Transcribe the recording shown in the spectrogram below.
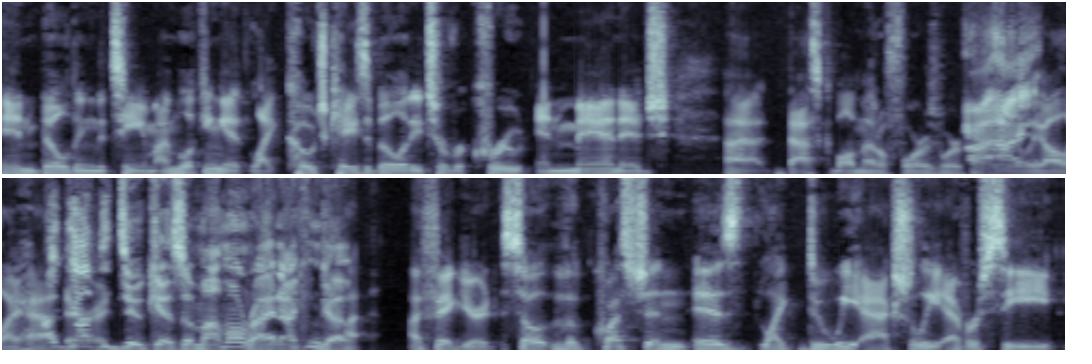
in building the team. I'm looking at like Coach K's ability to recruit and manage uh, basketball metaphors were really I, all I had. I got there. the Dukeism. I'm all right. I can go. I, I figured. So the question is, like, do we actually ever see?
